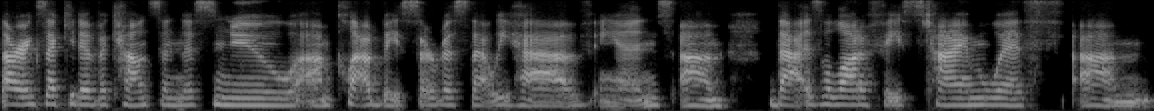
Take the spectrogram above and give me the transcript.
our executive accounts in this new um, cloud-based service that we have, and um, that is a lot of FaceTime with um,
